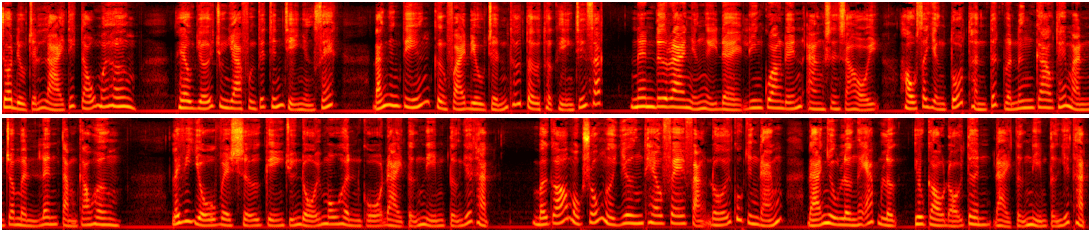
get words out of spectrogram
cho điều chỉnh lại tiết đấu mới hơn. Theo giới chuyên gia phân tích chính trị nhận xét, đảng Nhân Tiến cần phải điều chỉnh thứ tự thực hiện chính sách nên đưa ra những nghị đề liên quan đến an sinh xã hội, hậu xây dựng tốt thành tích và nâng cao thế mạnh cho mình lên tầm cao hơn. Lấy ví dụ về sự kiện chuyển đổi mô hình của đài tưởng niệm tượng giới thạch, bởi có một số người dân theo phe phản đối quốc dân đảng đã nhiều lần gây áp lực yêu cầu đổi tên đài tưởng niệm tượng giới thạch.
